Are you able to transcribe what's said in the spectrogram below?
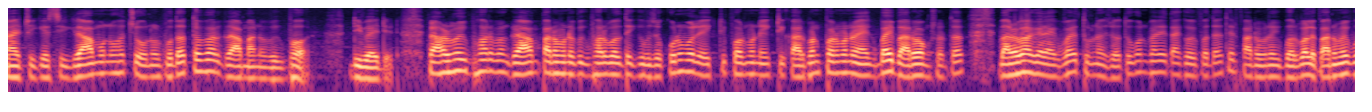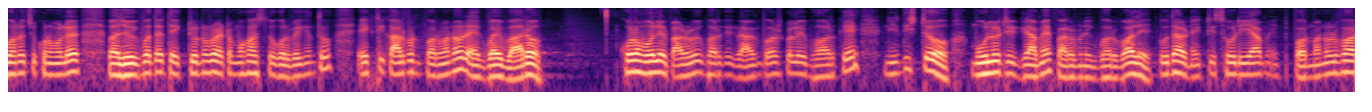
নাইট্রিক অ্যাসিড গ্রাম অণু হচ্ছে অণুর পদার্থ ভর, গ্রাম আণবিক ভর। ডিভাইডেড পারমাণবিক ভর এবং গ্রাম পারমাণবিক ভর বলতে কী বুঝো? কোনো মূলে একটি পরমাণু, একটি কার্বন পরমাণু এক বাই বারো অংশ, অর্থাৎ বারো ভাগের এক বাই তুলনায় যত গুণ ভারী তাকে ওই পদার্থের পারমাণবিক ভর বলে। পারমাণবিক ভর হচ্ছে কোনো মূলের বা জৈবিক পদার্থে একটি অনুভব, একটা মুখস্থ করবে, কিন্তু একটি কার্বন পরমাণুর এক বাই বারো। কোনো মৌলের পারমাণবিক ভরকে গ্রামে প্রকাশ করলে ভরকে নির্দিষ্ট মৌলটির গ্রামে পারমাণবিক ভর বলে। উদাহরণ, একটি সোডিয়াম, একটি পরমাণুর ভর,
